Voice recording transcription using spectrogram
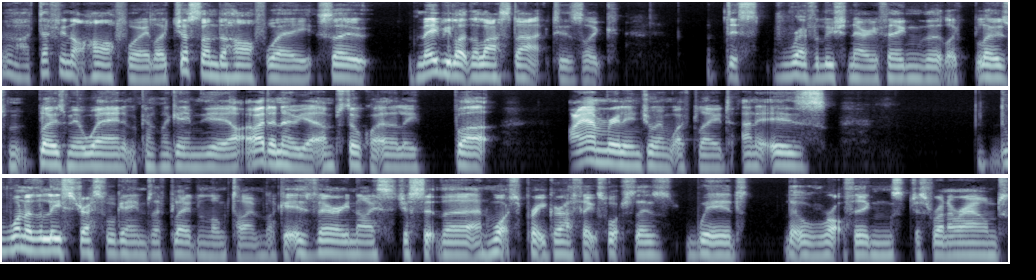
oh, definitely not halfway, like just under halfway. So maybe like the last act is like this revolutionary thing that like blows blows me away and it becomes my game of the year. I, I don't know yet. I'm still quite early, but I am really enjoying what I've played, and it is one of the least stressful games I've played in a long time. Like it is very nice to just sit there and watch pretty graphics, watch those weird little rot things just run around.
